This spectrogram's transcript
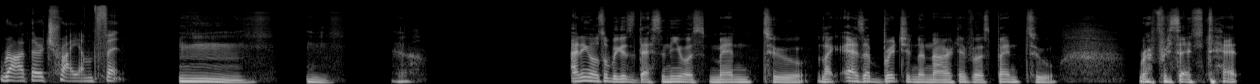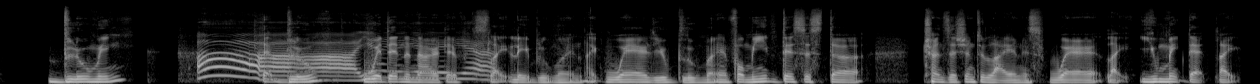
rather triumphant. Mm. Mm. Yeah. I think also because Destiny was meant to, like, as a bridge in the narrative, it was meant to represent that blooming Ah, that bloom yeah, within yeah, the narrative. yeah, It's like late bloomer and like where do you bloom? And for me, this is the transition to Lion is where like you make that like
